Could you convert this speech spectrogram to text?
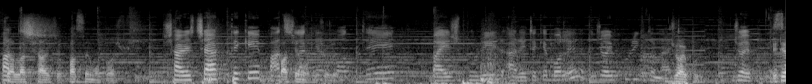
চার লাখ সাড়ে পাঁচের মতো আসবে। সাড়ে চার থেকে পাঁচ লাখের মধ্যে বাইশ ভরির আর এটাকে বলে জয়পুরি তো না জয়পুরি। জয়পুরি। এটা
